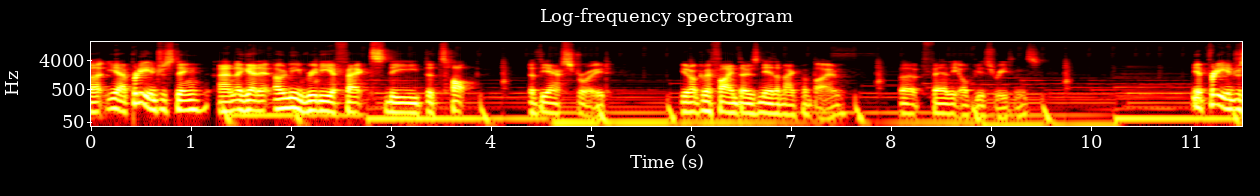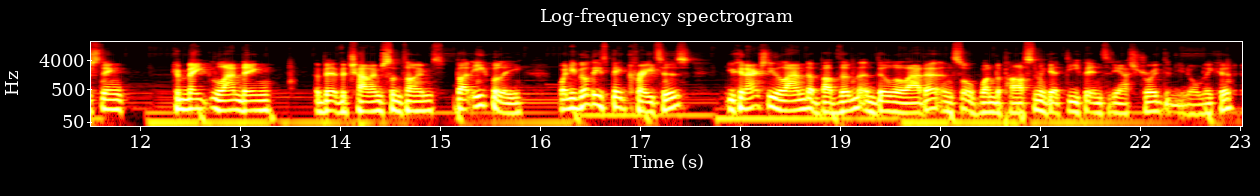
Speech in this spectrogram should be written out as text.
But yeah, pretty interesting. And again, it only really affects the the top of the asteroid. You're not going to find those near the magma biome for fairly obvious reasons. Yeah, pretty interesting. Can make landing a bit of a challenge sometimes, but equally, when you've got these big craters, you can actually land above them and build a ladder and sort of wander past them and get deeper into the asteroid than you normally could.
